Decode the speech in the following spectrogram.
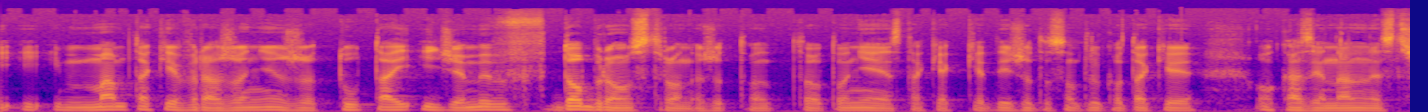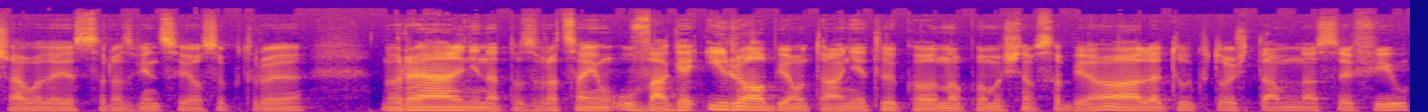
i, i, mam takie wrażenie, że tutaj idziemy w dobrą stronę, że to, to, to nie jest tak jak kiedyś, że to są tylko takie okazjonalne strzały, ale jest coraz więcej osób, które no, realnie na to zwracają uwagę i robią to, a nie tylko no, pomyślą sobie, o ale tu ktoś tam nasyfił,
